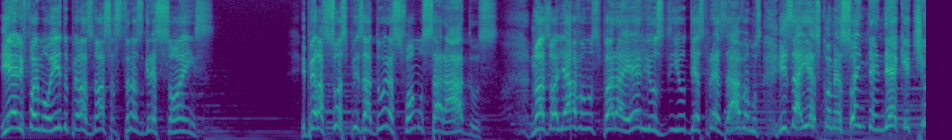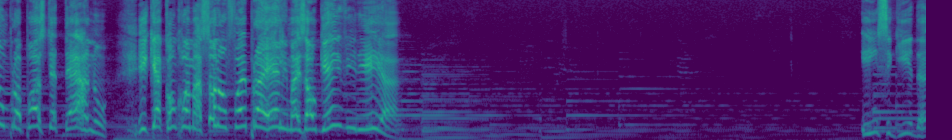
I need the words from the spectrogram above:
E ele foi moído pelas nossas transgressões. E pelas suas pisaduras fomos sarados. Nós olhávamos para ele e, o desprezávamos. Isaías começou a entender que tinha um propósito eterno. E que a conclamação não foi para ele, mas alguém viria. E em seguida,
